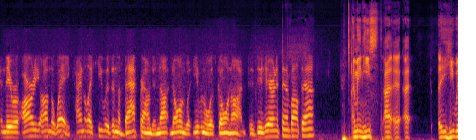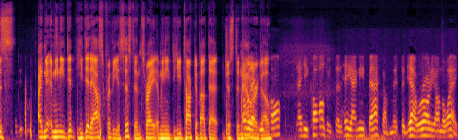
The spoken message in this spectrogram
and they were already on the way, kind of like he was in the background and not knowing what even was going on. Did you hear anything about that? I mean, he's I, I, he was. I, I mean, he did he did ask for the assistance, right? I mean, he, he talked about that just an Oh, hour ago. called, that he called and said, "Hey, I need backup," and they said, "Yeah, we're already on the way."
